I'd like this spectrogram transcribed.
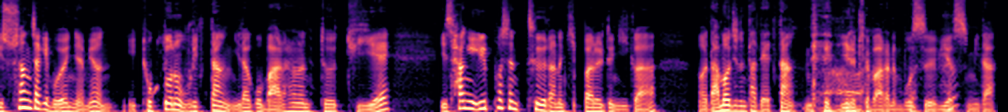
이 수상작이 뭐였냐면 이 독도는 우리 땅이라고 말하는 그 뒤에 이 상위 1%라는 깃발을 든 이가 어, 나머지는 다 내 땅. 네, 아. 이렇게 말하는 모습이었습니다.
